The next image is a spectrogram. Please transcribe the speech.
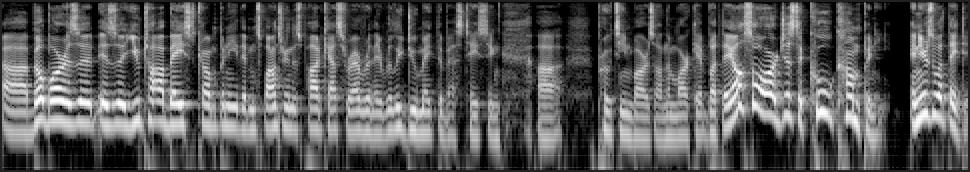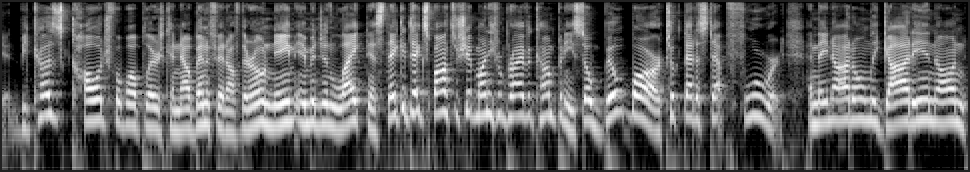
uh, Built Bar is a is a Utah based company. They've been sponsoring this podcast forever, and they really do make the best tasting uh, protein bars on the market. But they also are just a cool company. And here's what they did. Because college football players can now benefit off their own name, image, and likeness, they could take sponsorship money from private companies. So Built Bar took that a step forward. And they not only got in on,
